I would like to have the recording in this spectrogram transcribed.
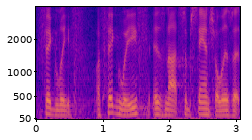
fig leaf. A fig leaf is not substantial, is it?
